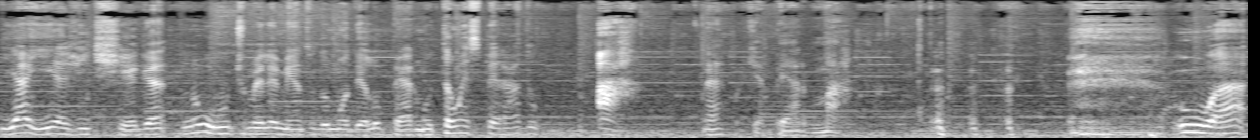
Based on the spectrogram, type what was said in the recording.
E aí a gente chega no último elemento do modelo PERMO, tão esperado A, né? Porque é PERMA. o A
